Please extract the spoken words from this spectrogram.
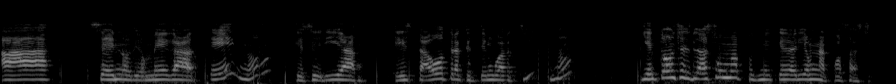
A seno de omega t, ¿no? Que sería esta otra que tengo aquí, ¿no? Y entonces la suma, pues me quedaría una cosa así.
